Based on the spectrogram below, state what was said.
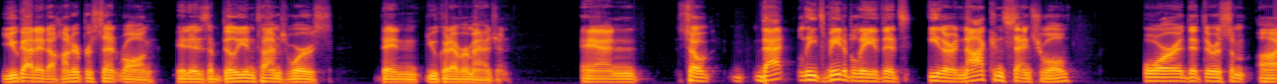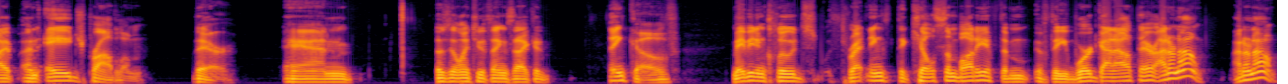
you got it 100% wrong. It is a billion times worse than you could ever imagine. And so that leads me to believe that it's either not consensual or that there is some uh, an age problem there. And those are the only two things that I could think of. Maybe it includes threatening to kill somebody if the if the word got out there. I don't know. I don't know.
